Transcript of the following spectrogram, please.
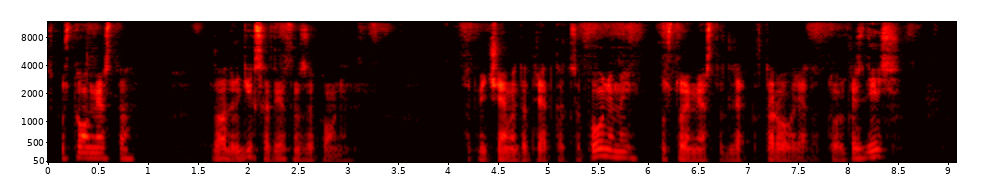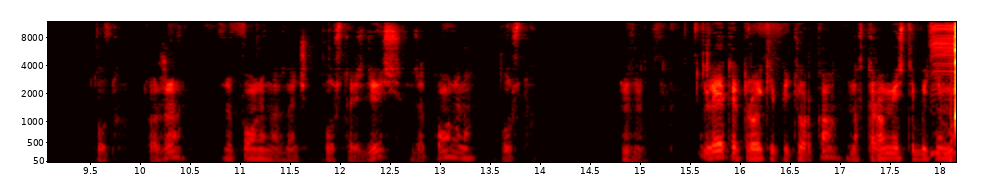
с пустого места. Два других, соответственно, заполнены. Отмечаем этот ряд как заполненный. Пустое место для второго ряда только здесь. Тут тоже заполнено. Значит, пусто здесь, заполнено, пусто. Угу. Для этой тройки пятерка на втором месте быть не может.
